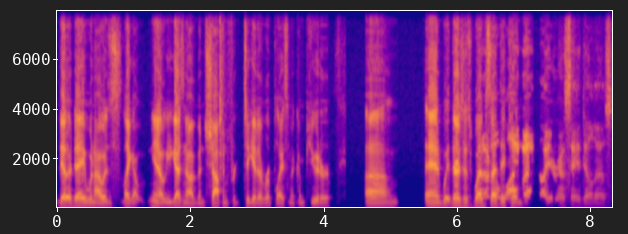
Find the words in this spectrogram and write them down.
the other day when I was like, you know, you guys know I've been shopping for to get a replacement computer. Um, and w- there's this I don't website know they why, told but I thought you were going to say dildos.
